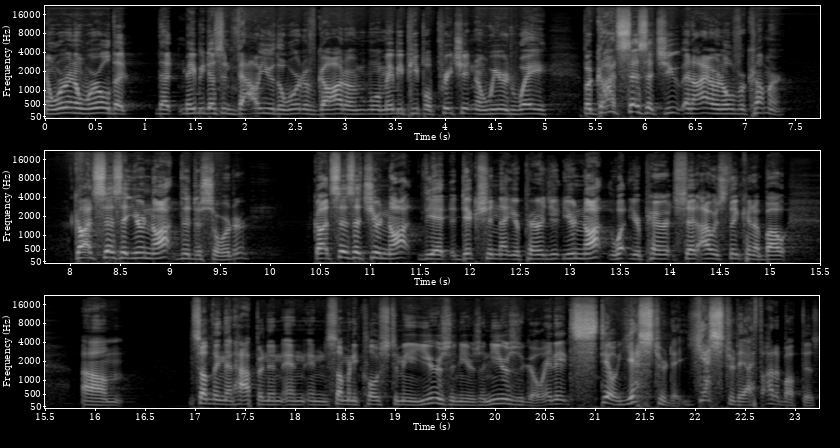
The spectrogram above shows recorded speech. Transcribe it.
And we're in a world that, that maybe doesn't value the Word of God, or, or maybe people preach it in a weird way. But God says that you and I are an overcomer. God says that you're not the disorder. God says that you're not the addiction that your parents, you're not what your parents said. I was thinking about um, something that happened in, in, in, somebody close to me years and years and years ago. And it's still, yesterday, yesterday I thought about this.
